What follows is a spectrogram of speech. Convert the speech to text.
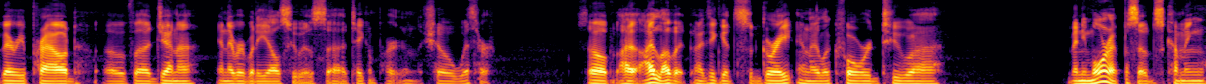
very proud of uh, Jenna and everybody else who has uh, taken part in the show with her. So I, I love it. I think it's great, and I look forward to uh, many more episodes coming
